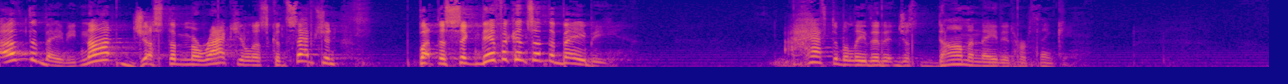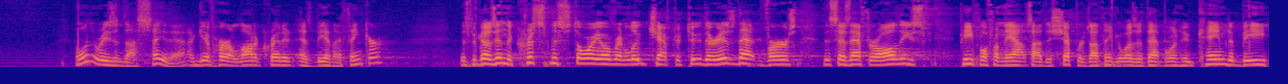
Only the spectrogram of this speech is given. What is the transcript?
of the baby, not just the miraculous conception, but the significance of the baby. I have to believe that it just dominated her thinking. one of the reasons I say that, I give her a lot of credit as being a thinker, is because in the Christmas story over in Luke chapter 2, there is that verse that says, after all these people from the outside, the shepherds, I think it was at that point, who came to be,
